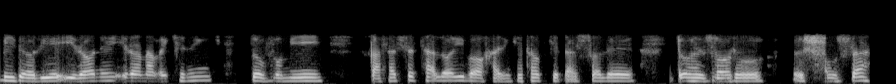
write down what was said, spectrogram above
بیداری ایران ایران اوکنینگ دومی قفس طلایی و آخرین کتاب که در سال 2016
